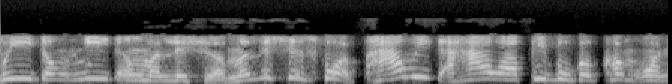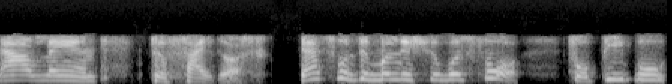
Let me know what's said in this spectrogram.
We don't need a militia. A militia is for how we how are people gonna come on our land to fight us? That's what the militia was for. For people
